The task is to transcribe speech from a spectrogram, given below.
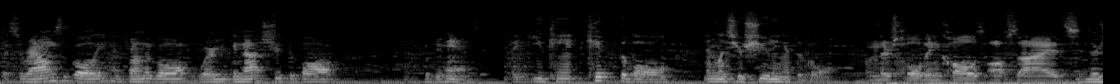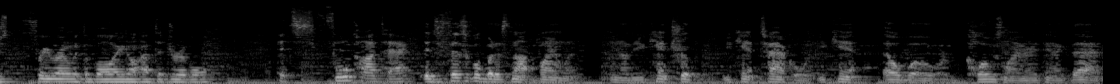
that surrounds the goalie in front of the goal where you cannot shoot the ball with your hands. Like you can't kick the ball unless you're shooting at the goal. And there's holding calls, offsides. There's free run with the ball. You don't have to dribble. It's full contact. It's physical, but it's not violent. You know, you can't trip, you can't tackle, you can't elbow or clothesline or anything like that.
